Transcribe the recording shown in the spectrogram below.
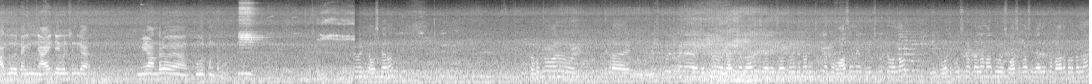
మాకు తగిన న్యాయం చేయవలసిందిగా మేమందరం కోరుకుంటున్నాం. నమస్కారం. ప్రభుత్వం వారు ఇక్కడ విషపూరితమైన చెట్లు నాటి ఈ అనేక సంవత్సరాల క్రితం నుంచి ఈ యొక్క వాసన మేము పీల్చుకుంటూ ఉన్నాం. ఈ పూత పూసినప్పుడల్లా మాకు శ్వాసకోశ వ్యాధులతో బాధపడుతున్నాం.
